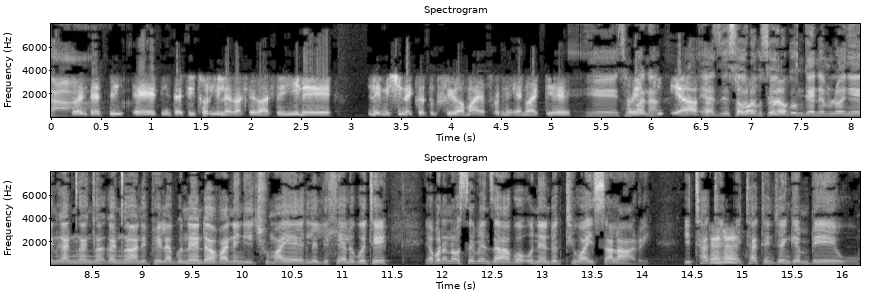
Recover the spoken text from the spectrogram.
ah. so into esi eh, into esiyitholile kahle kahle yile le mishini eqeda ukufika manje from i-NYDA yes So mfana yes, yeah, so- yazi so solo what- solo so- kungena emlonyeni kancane kancane phela kunento avane ngiyichumayele kuleli hlelo ukuthi yabona nawusebenzako unento ekuthiwa isalary ithathe ithathe njengembewu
